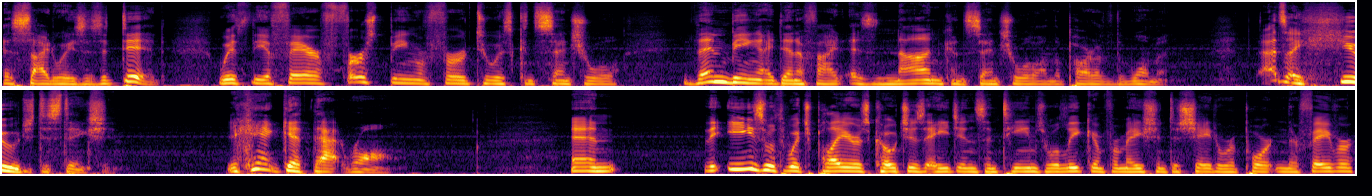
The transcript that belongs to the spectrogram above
as sideways as it did, with the affair first being referred to as consensual, then being identified as non consensual on the part of the woman. That's a huge distinction. You can't get that wrong. And the ease with which players, coaches, agents, and teams will leak information to shade a report in their favor,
